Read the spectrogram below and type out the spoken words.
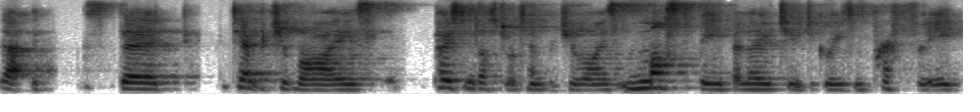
that the, temperature rise, post-industrial temperature rise, must be below two degrees and preferably,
